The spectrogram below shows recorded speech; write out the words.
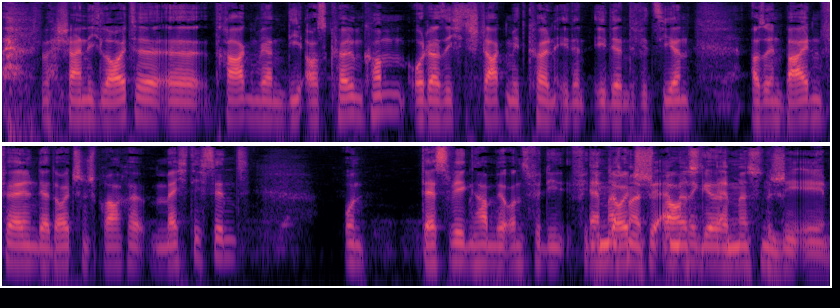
wahrscheinlich Leute äh, tragen werden, die aus Köln kommen oder sich stark mit Köln identifizieren. Also in beiden Fällen der deutschen Sprache mächtig sind. Und deswegen haben wir uns für die, für die deutschsprachige... Amazon.de.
